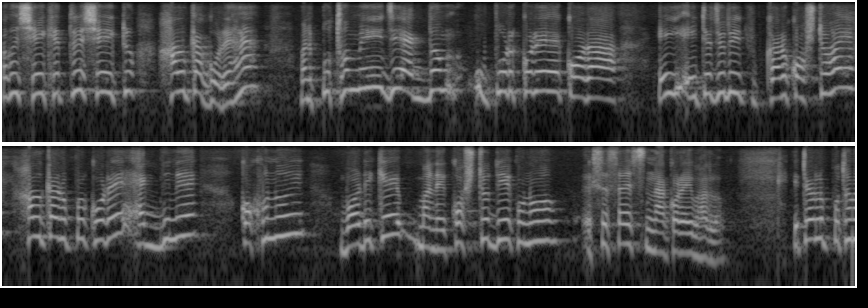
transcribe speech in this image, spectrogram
তখন সেই ক্ষেত্রে সে একটু হালকা করে হ্যাঁ? মানে প্রথমেই যে একদম উপর করে করা এই, এইটা যদি কারও কষ্ট হয়, হালকার উপর করে একদিনে কখনোই বডিকে মানে কষ্ট দিয়ে কোনো এক্সারসাইজ না করাই ভালো। এটা হলো প্রথম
